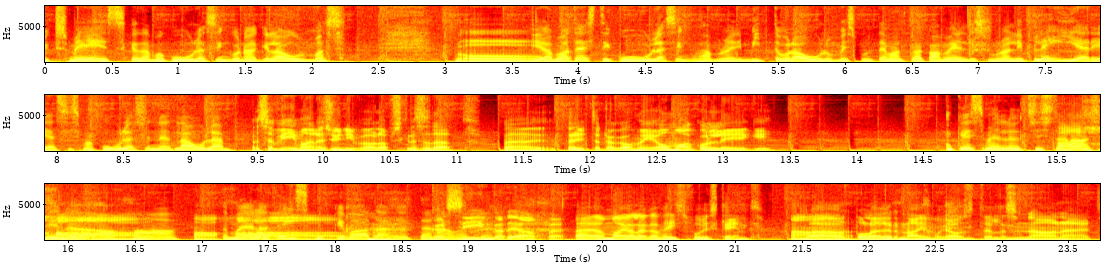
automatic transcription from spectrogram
üks mees, keda ma kuulasin kunagi laulmas oh.. ja ma tõesti kuulasin kohe, mul oli mitu laulu, mis mul temalt väga meeldis, mul oli Player ja siis ma kuulasin neid laule. see on viimane sünnipäevalaps, keda sa tahad äh, tervitada, aga meie oma kolleegi. kes meil nüüd siis täna siin, Ahaa. ahaa, no ma ei ole Ahaa. Facebooki vaadanud täna. kas Siim ka teab? Äh, ma ei ole ka Facebookis käinud, ma Aa. pole õrna aimugi ausalt öeldes. no näed,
